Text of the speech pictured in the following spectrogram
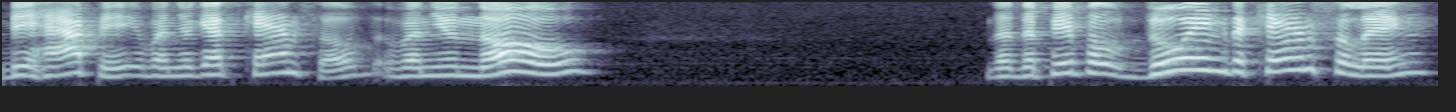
be happy when you get cancelled, when you know that the people doing the canceling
